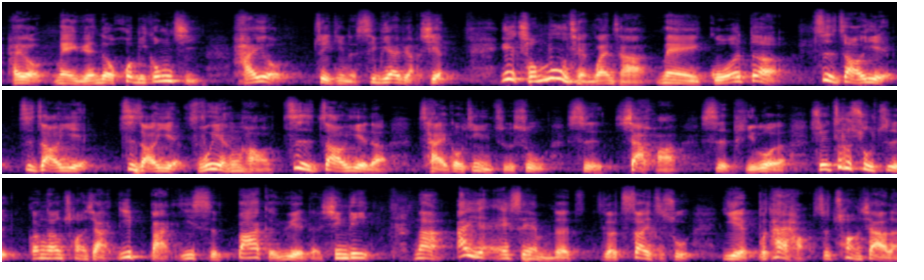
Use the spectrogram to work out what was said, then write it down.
还有美元的货币供给，还有最近的 CPI 表现。因为从目前观察，美国的制造业，制造业。制造业、服务业很好，制造业的采购经理指数是下滑，是疲弱的，所以这个数字刚刚创下一百一十八个月的新低。那 ISM 的这个制造业指数也不太好，是创下了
